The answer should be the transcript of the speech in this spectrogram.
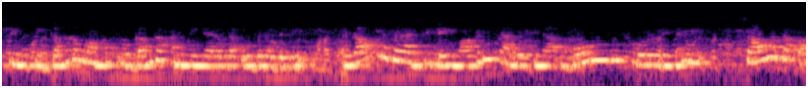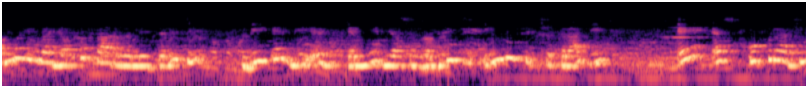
ಶ್ರೀಮತಿ ಗಂಗಮ್ಮ ಮತ್ತು ಗಂಗಾ ಹನುಮಯ್ಯರವರ ಉದರದಲ್ಲಿ ರಾಮನಗರ ಜಿಲ್ಲೆ ಮಾಗಡಿ ತಾಲೂಕಿನ ಗೋರೂರು ಸೋಲೂರಿನಲ್ಲಿ ಸಾವಿರದ ಒಂಬೈನೂರ ಎಪ್ಪತ್ತಾರರಲ್ಲಿ ಜನಿಸಿ ಬಿಎ ಬಿಎಡ್ ಎಂಎ ವ್ಯಾಸಂಗ ಮುಗಿಸಿ ಇಂಗ್ಲಿಷ್ ಶಿಕ್ಷಕರಾಗಿ AS S Kupparaju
